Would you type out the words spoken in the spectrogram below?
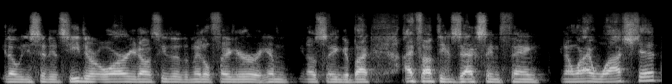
you know, when you said it's either or, you know, it's either the middle finger or him, you know, saying goodbye. I thought the exact same thing. You know, when I watched it,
